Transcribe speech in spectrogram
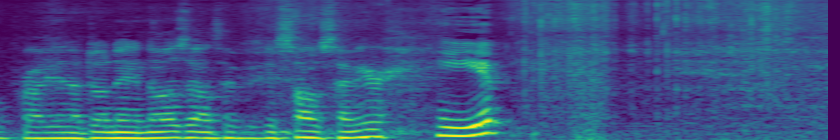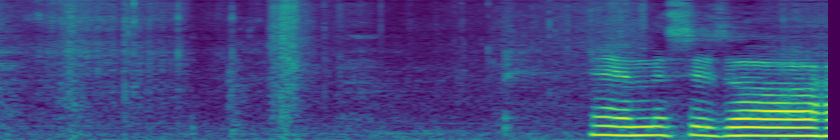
We'll probably end up donating those. I don't think we can sell them this time of. Yep. And this is uh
